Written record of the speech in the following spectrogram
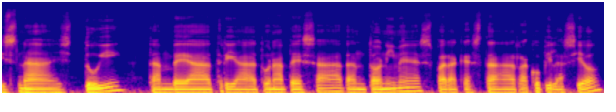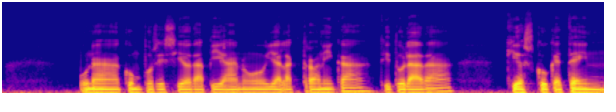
Isnash Dui també ha triat una peça d'antònimes per a aquesta recopilació, una composició de piano i electrònica titulada Kioskuketein.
